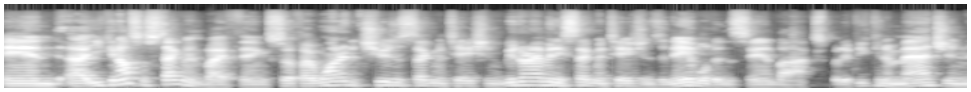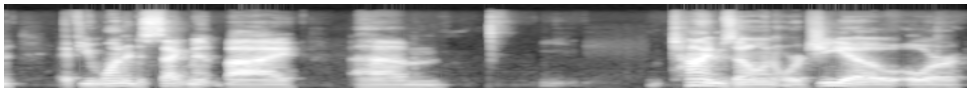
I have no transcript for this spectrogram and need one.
And uh, you can also segment by things. So if I wanted to choose a segmentation, we don't have any segmentations enabled in the sandbox, but if you can imagine if you wanted to segment by um, time zone or geo or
